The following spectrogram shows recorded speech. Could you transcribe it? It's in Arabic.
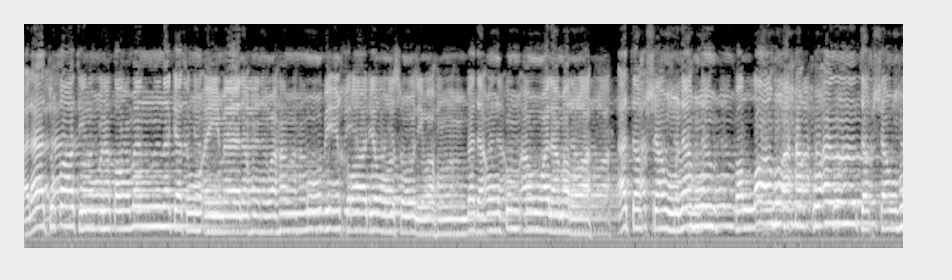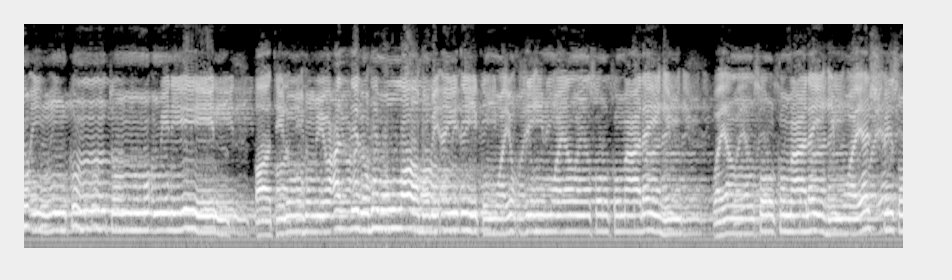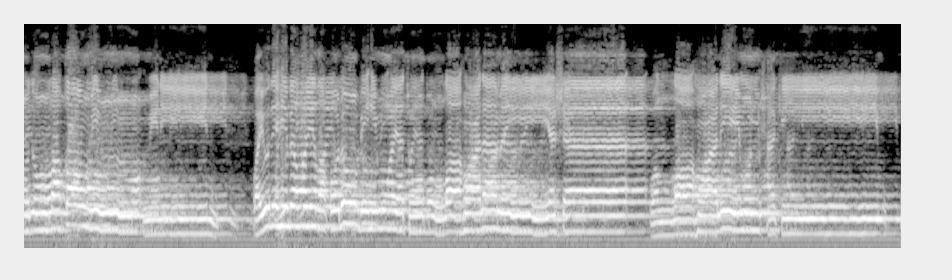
ألا تقاتلون قوما نكثوا أيمانهم وهموا بإخراج الرسول وهم بدأوكم أول مرة أتخشونهم فالله أحق أن تخشوه إن كنتم مؤمنين قاتلوهم يعذبهم الله بأيديكم ويخزهم وينصركم عليهم وينصركم عليهم ويشف صدور قوم مؤمنين ويذهب غيظ قلوبهم ويتوب الله على من يشاء. والله عليم حكيم.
